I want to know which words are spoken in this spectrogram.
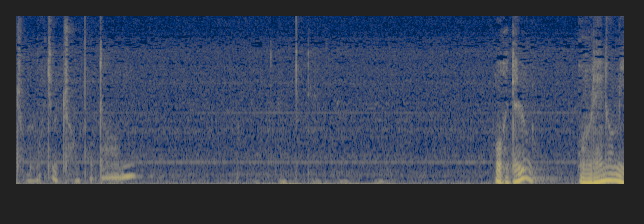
怎么就找不到呢？我的路， 俺の道。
